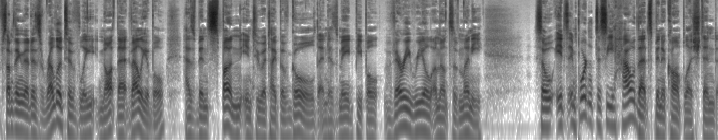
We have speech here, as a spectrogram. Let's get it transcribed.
something that is relatively not that valuable has been spun into a type of gold and has made people very real amounts of money. So it's important to see how that's been accomplished. And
